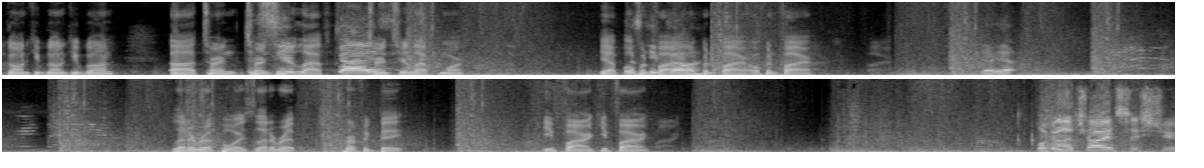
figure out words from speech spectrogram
Keep going, keep going, keep going. Uh, turn, turn to your left. guys. Turn to your left more. Yep, Just open fire, going. open fire, open fire. Yeah, yeah. Let it rip, boys. Let it rip. Perfect bait. Keep firing, keep firing. We're gonna try assist you.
